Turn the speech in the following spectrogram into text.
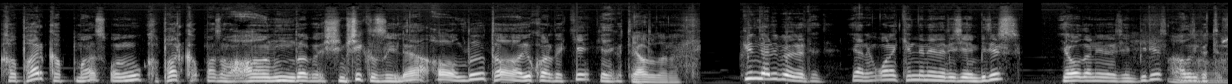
Kapar kapmaz onu kapar kapmaz ama anında böyle şimşek hızıyla aldı ta yukarıdaki yere götürdü. Yavrulara. Günleri böyle dedi. Yani ona kendine vereceğim bilir. Yavrularına vereceğim bilir. alır Allah götürür.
